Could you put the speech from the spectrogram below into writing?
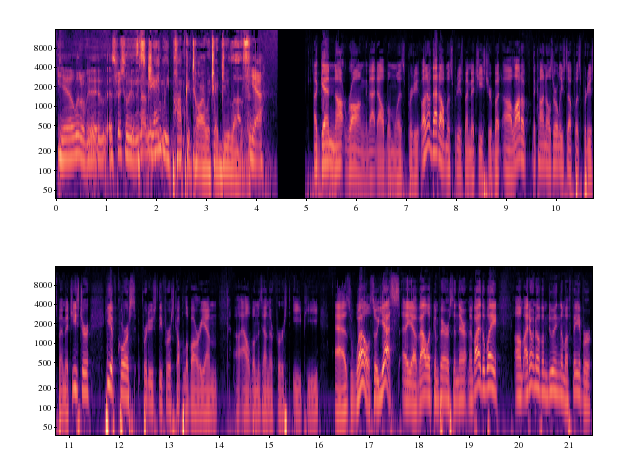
Yeah, a little bit, especially It's maybe- jangly pop guitar, which I do love. Yeah, Again, not wrong. That album was produced. Well, no, that album was produced by Mitch Easter, but uh, a lot of the Connell's early stuff was produced by Mitch Easter. He, of course, produced the first couple of REM uh, albums and their first EP as well. So yes, a, uh valid comparison there. And by the way, um, I don't know if I'm doing them a favor,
